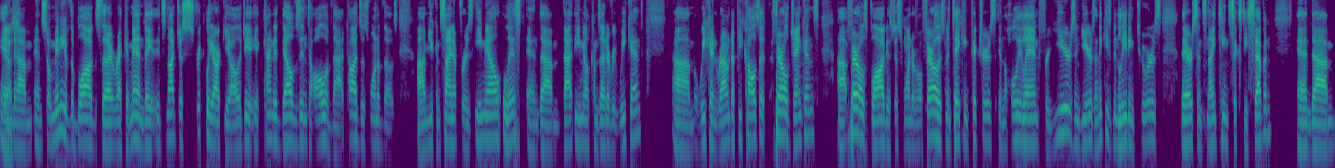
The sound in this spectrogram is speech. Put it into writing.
And, Yes. um, and so many of the blogs that I recommend, they, it's not just strictly archaeology, it kind of delves into all of that. Todd's is one of those. Um, you can sign up for his email list, and um, that email comes out every weekend. Um, weekend roundup, he calls it. Ferrell Jenkins. Uh, Ferrell's blog is just wonderful. Ferrell has been taking pictures in the Holy Land for years and years. I think he's been leading tours there since 1967 and um,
